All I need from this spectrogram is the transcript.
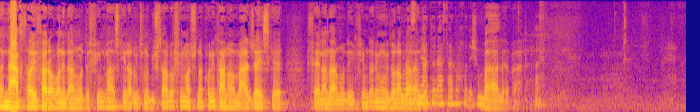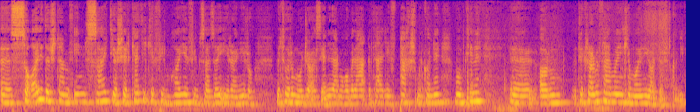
نقد های فراوانی در مورد فیلم هست که اینا رو می‌تونه بیشتر با فیلم آشنا کنین تنها مرجعی است که فعلا در مورد این فیلم داریم. امیدوارم برنده خودشون بله بله. اه، سوالی داشتم. این سایت یا شرکتی که فیلم های فیلمسازای ایرانی رو به طور مجاز یعنی در مقابل حق تعلیف پخش می‌کنه ممکنه آروم تکرار بفرمایید که ما اینو یادداشت کنیم.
